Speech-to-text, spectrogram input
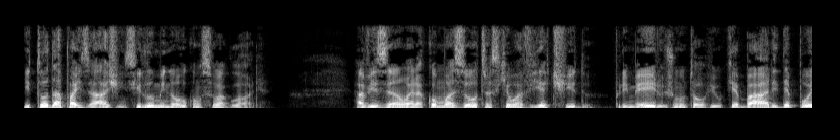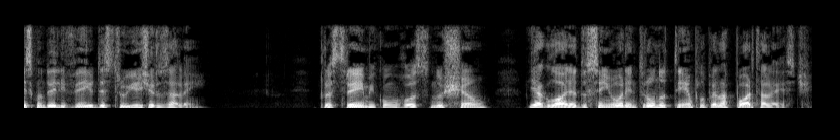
e toda a paisagem se iluminou com sua glória. A visão era como as outras que eu havia tido, primeiro junto ao rio Quebar e depois quando ele veio destruir Jerusalém. Prostrei-me com o rosto no chão, e a glória do Senhor entrou no templo pela porta leste.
